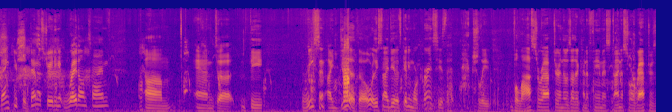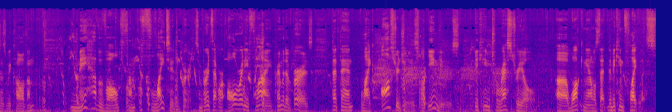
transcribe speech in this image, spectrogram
Thank you for demonstrating it right on time. Um, and uh, the recent idea, though, or at least an idea that's getting more currency, is that actually Velociraptor and those other kind of famous dinosaur raptors, as we call them, may have evolved from flighted birds, some birds that were already flying, primitive birds, that then, like ostriches or emus, became terrestrial uh, walking animals that they became flightless.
